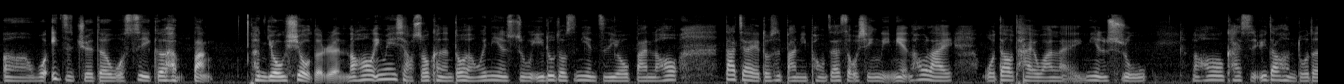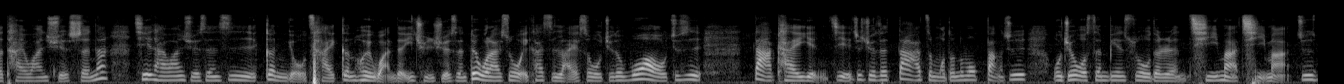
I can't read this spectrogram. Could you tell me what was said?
呃，我一直觉得我是一个很棒、很优秀的人。然后，因为小时候可能都很会念书，一路都是念资优班，然后大家也都是把你捧在手心里面。后来我到台湾来念书，然后开始遇到很多的台湾学生。那其实台湾学生是更有才、更会玩的一群学生。对我来说，我一开始来的时候，我觉得哇，就是。大开眼界，就觉得大家怎么都那么棒。就是我觉得我身边所有的人，起码起码就是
